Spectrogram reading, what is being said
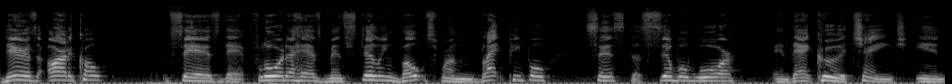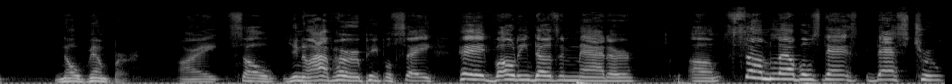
there's an article says that Florida has been stealing votes from black people since the Civil War, and that could change in November. All right. So, you know, I've heard people say, hey, voting doesn't matter. Um, some levels that's that's true.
